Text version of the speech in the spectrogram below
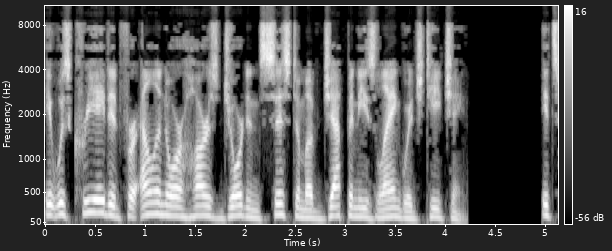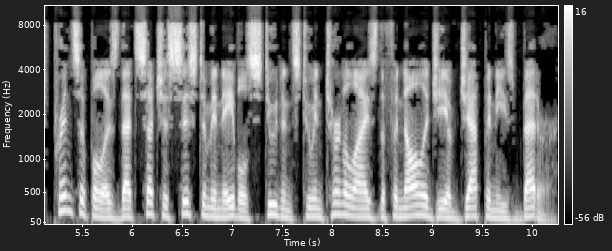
It was created for Eleanor Harz Jorden's system of Japanese language teaching. Its principle is that such a system enables students to internalize the phonology of Japanese better.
